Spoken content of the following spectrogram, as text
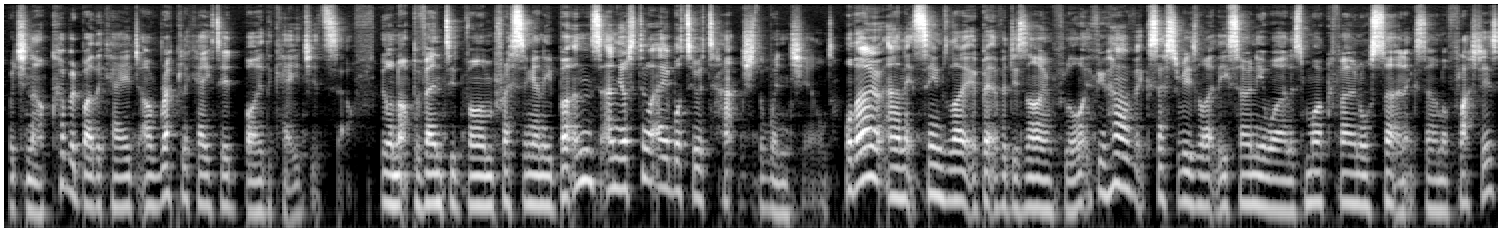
which are now covered by the cage are replicated by the cage itself. You're not prevented from pressing any buttons and you're still able to attach the windshield. Although, and it seems like a bit of a design flaw, if you have accessories like the Sony wireless microphone or certain external flashes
